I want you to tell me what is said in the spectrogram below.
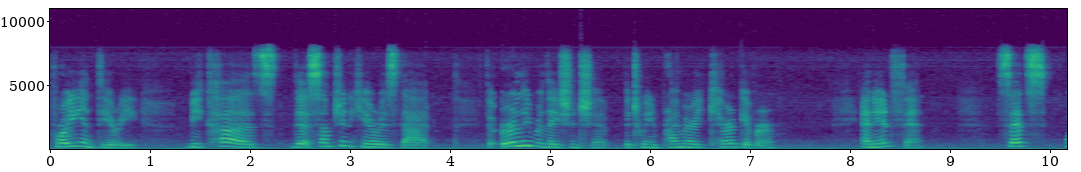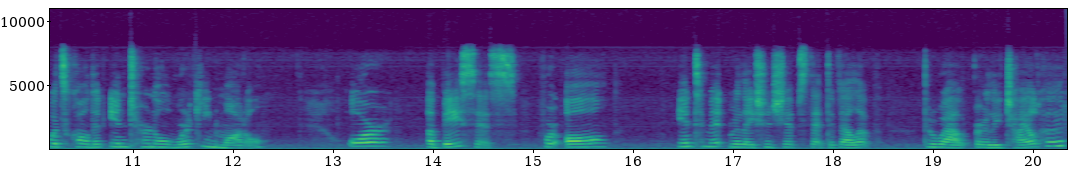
Freudian theory because the assumption here is that the early relationship between primary caregiver and infant sets what's called an internal working model or a basis for all intimate relationships that develop throughout early childhood,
